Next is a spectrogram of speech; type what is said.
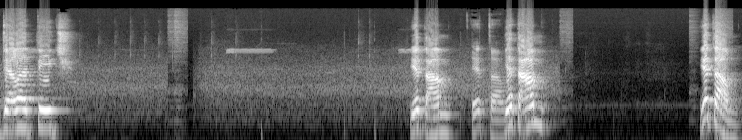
Prdele, tyč! Je tam, Je tam. je tam! Je tam!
